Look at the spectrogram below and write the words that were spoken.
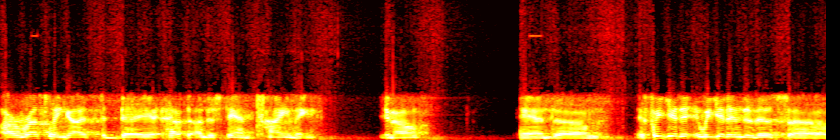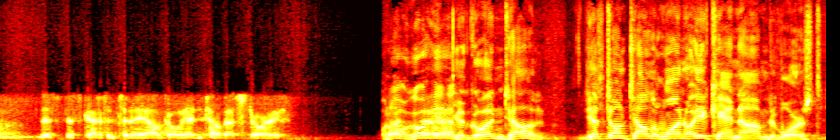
our wrestling guys today have to understand timing, you know. And um, if we get it, we get into this uh, this discussion today, I'll go ahead and tell that story. Well, no, But, go uh, ahead. You go ahead and tell it. Just don't tell the one. Oh, you can now. I'm divorced.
